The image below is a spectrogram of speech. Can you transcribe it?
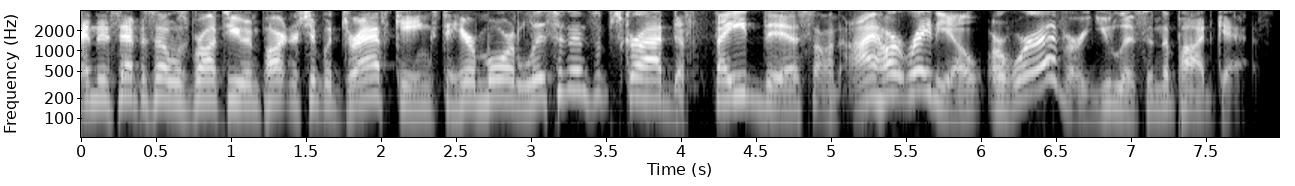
And this episode was brought to you in partnership with DraftKings. To hear more, listen and subscribe to Fade This on iHeartRadio or wherever you listen to podcasts.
